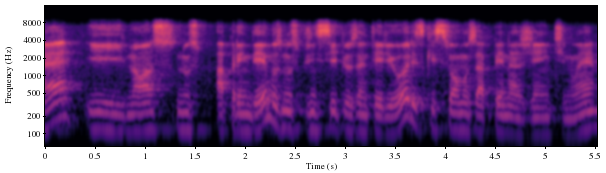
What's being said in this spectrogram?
né? E nós nos aprendemos nos princípios anteriores que somos apenas gente, não é?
